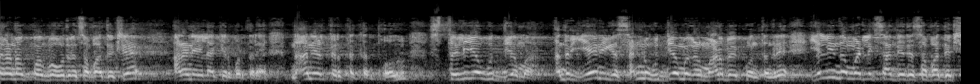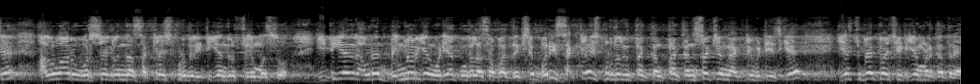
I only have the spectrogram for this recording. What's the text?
ತಗೊಂಡೋಗ್ ಹೋದ್ರೆ ಸಭಾಧ್ಯಕ್ಷೆ ಅರಣ್ಯ ಇಲಾಖೆ ಬರ್ತಾರೆ. ನಾನು ಹೇಳ್ತಿರ್ತಕ್ಕಂಥದ್ದು ಸ್ಥಳೀಯ ಉದ್ಯಮ, ಅಂದ್ರೆ ಏನೀಗ ಸಣ್ಣ ಉದ್ಯಮಗಳು ಮಾಡಬೇಕು ಅಂತಂದ್ರೆ ಎಲ್ಲಿಂದ ಮಾಡ್ಲಿಕ್ಕೆ ಸಾಧ್ಯ ಇದೆ ಸಭಾಧ್ಯಕ್ಷೆ ಹಲವಾರು ವರ್ಷಗಳಿಂದ ಸಕಲೇಶ್ಪುರದಲ್ಲಿ ಇಟ್ಟಿಗೆ ಅಂದ್ರೆ ಫೇಮಸ್ ಇಟಿಗೆ ಅಂದ್ರೆ ಅವ್ರೇನ್ ಬೆಂಗಳೂರಿಗೆ ಹೊಡಿಯಕ್ ಹೋಗಲ್ಲ ಸಭಾಧ್ಯಕ್ಷೆ ಬರೀ ಸಕಲೇಶ್ಪುರದಲ್ಲಿ ಇರ್ತಕ್ಕಂಥ ಕನ್ಸ್ಟ್ರಕ್ಷನ್ ಆಕ್ಟಿವಿಟೀಸ್ಗೆ ಎಷ್ಟು ಬೇಕೋ ಅಷ್ಟು ಇಟ್ಟಿಗೆ ಮಾಡ್ಕೊತಾರೆ.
